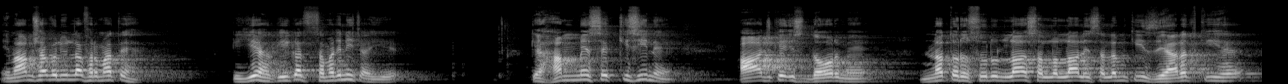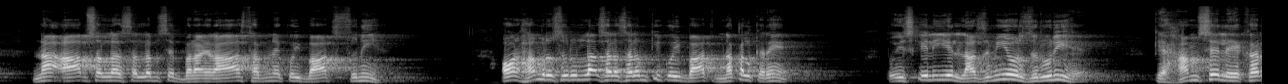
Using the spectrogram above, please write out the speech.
امام شاہ ولی اللہ فرماتے ہیں کہ یہ حقیقت سمجھنی چاہیے کہ ہم میں سے کسی نے آج کے اس دور میں نہ تو رسول اللہ صلی اللہ علیہ وسلم کی زیارت کی ہے، نہ آپ صلی اللہ علیہ وسلم سے براہ راست ہم نے کوئی بات سنی ہے۔ اور ہم رسول اللہ صلی اللہ علیہ وسلم کی کوئی بات نقل کریں تو اس کے لیے لازمی اور ضروری ہے کہ ہم سے لے کر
